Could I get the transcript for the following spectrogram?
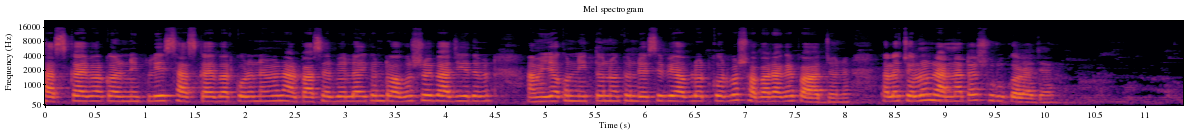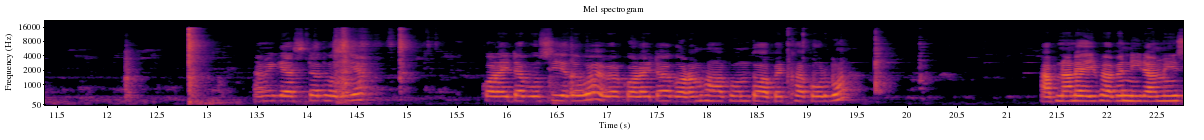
সাবস্ক্রাইবার করেনি প্লিজ সাবস্ক্রাইবার করে নেবেন। আর পাশের বেল আইকনটা অবশ্যই বাজিয়ে দেবেন। আমি যখন নিত্য নতুন রেসিপি আপলোড করব, সবার আগে পাওয়ার জন্য। তাহলে চলুন, রান্নাটা শুরু করা যায় আমি গ্যাসটা ধরিয়ে কড়াইটা বসিয়ে দেবো। এবার কড়াইটা গরম হওয়া পর্যন্ত অপেক্ষা করব। আপনারা এইভাবে নিরামিষ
